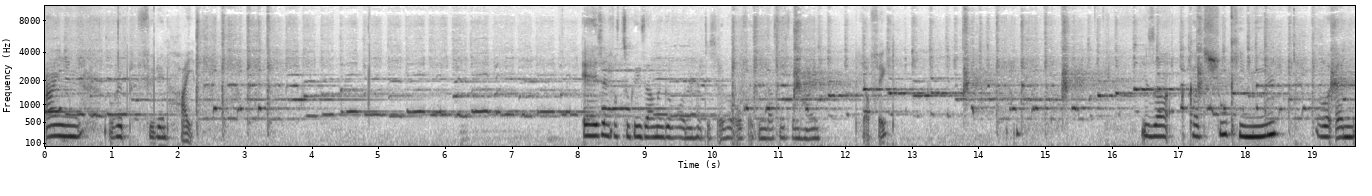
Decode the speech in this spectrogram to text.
Ein RIP für den Hai. Er ist einfach zu Kisame geworden und hat es selber aufessen lassen vom Hain. Perfekt. Dieser Akatsuki-Meme, wo, ähm,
